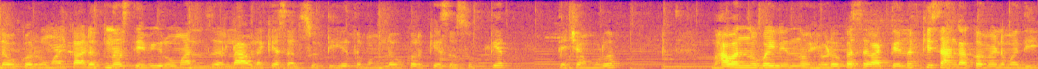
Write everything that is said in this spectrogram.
लवकर रुमाल काढत नसते. मी रुमाल जर लावला केसाला सुती आहे तर मग लवकर केस सुकतेत. त्याच्यामुळं भावांनो बहिणींनो हेडो कसं वाटते नक्की सांगा कमेंटमध्ये.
